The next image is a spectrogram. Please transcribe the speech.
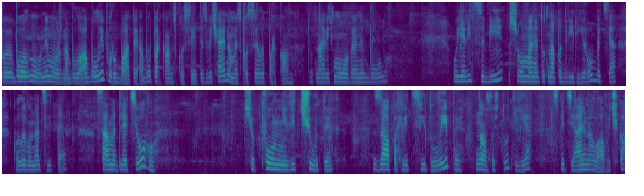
бо ну, не можна було або липу рубати, або паркан скосити. Звичайно, ми скосили паркан. Тут навіть мови не було. Уявіть собі, що в мене тут на подвір'ї робиться, коли вона цвіте. Саме для цього, щоб повні відчути запах від цвіту липи, у нас ось тут є спеціальна лавочка.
